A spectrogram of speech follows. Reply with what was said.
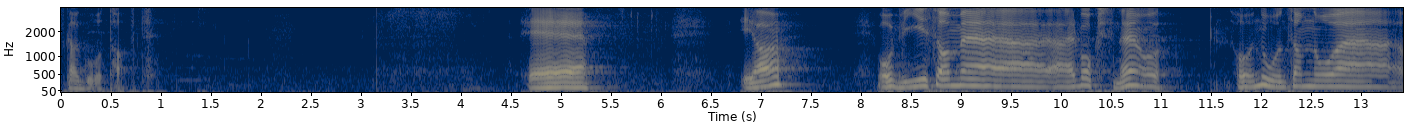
skal gå tapt. Eh, ja, og vi som eh, er voksne, og, og noen som nå eh,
